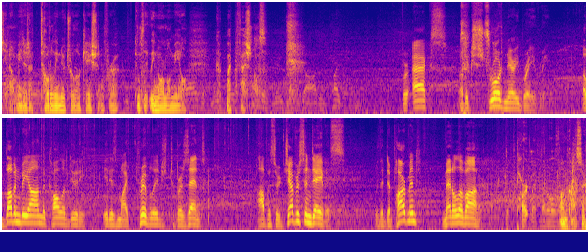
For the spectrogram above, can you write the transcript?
you know, meet at a totally neutral location for a completely normal meal, cooked by professionals. For acts of extraordinary bravery, above and beyond the call of duty, it is my privilege to present Officer Jefferson Davis with a Department Medal of Honor. Department Medal. of Phone call, sir.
